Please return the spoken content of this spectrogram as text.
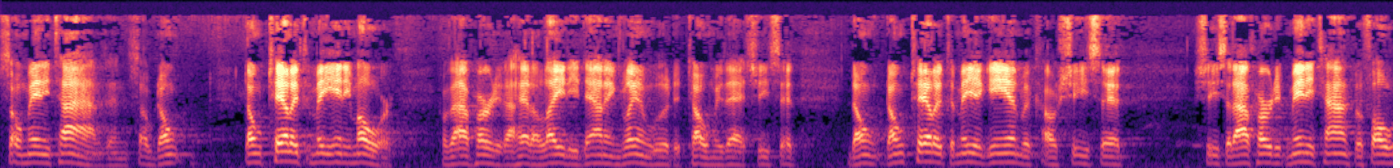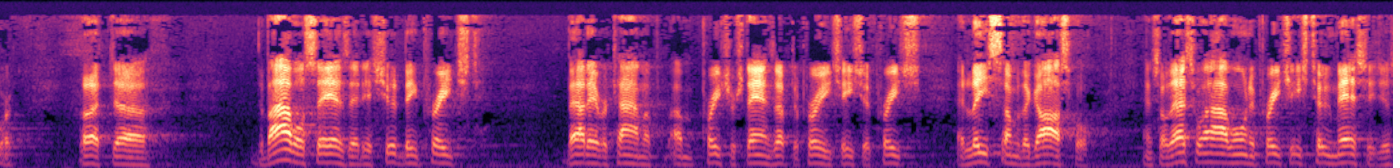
so many times, and so don't, don't tell it to me anymore because I've heard it. I had a lady down in Glenwood that told me that. She said, "Don't don't tell it to me again," because she said, she said I've heard it many times before but uh, the Bible says that it should be preached about every time a, a preacher stands up to preach. He should preach at least some of the gospel. And so that's why I want to preach these two messages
